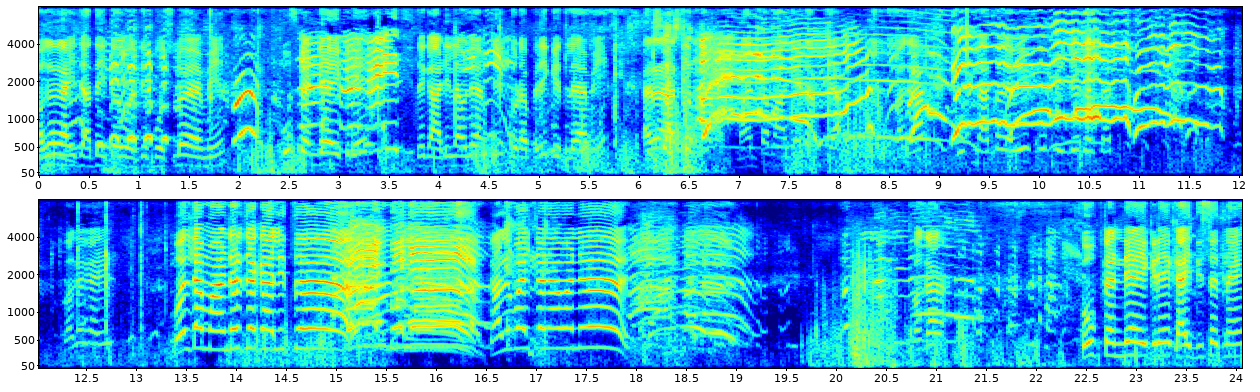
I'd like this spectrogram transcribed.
बघा गाईच आता इथे वरती पोहोचलोय आम्ही. खूप थंडी आहे इकडे. इथे गाडी लावली आमची. थोडा ब्रेक घेतलाय आम्ही. कारण आधी माणसं मागे आहेत आमच्या. बघा. खूप नातं झाली खूप एन्जॉय करतात. बघा गाईज बोलता मांडरच्या कालीच. कालूबाईच्या नावानं. बघा. खूप थंडी आहे इकडे काही दिसत नाही.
